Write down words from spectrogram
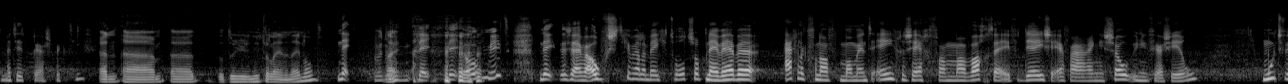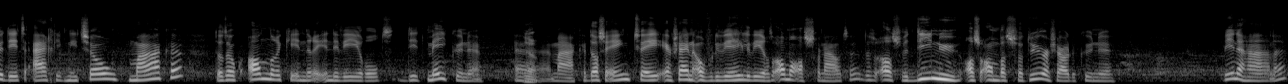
met dit perspectief. En ehm, dat doen jullie niet alleen in Nederland? Nee, we doen, nee? nee, nee ook niet. Nee, daar zijn we ook wel een beetje trots op. Nee, we hebben eigenlijk vanaf moment één gezegd van, maar wacht even, deze ervaring is zo universeel. Moeten we dit eigenlijk niet zo maken dat ook andere kinderen in de wereld dit mee kunnen uh, maken. Dat is één. Twee, er zijn over de hele wereld allemaal astronauten. Dus als we die nu als ambassadeur zouden kunnen binnenhalen,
